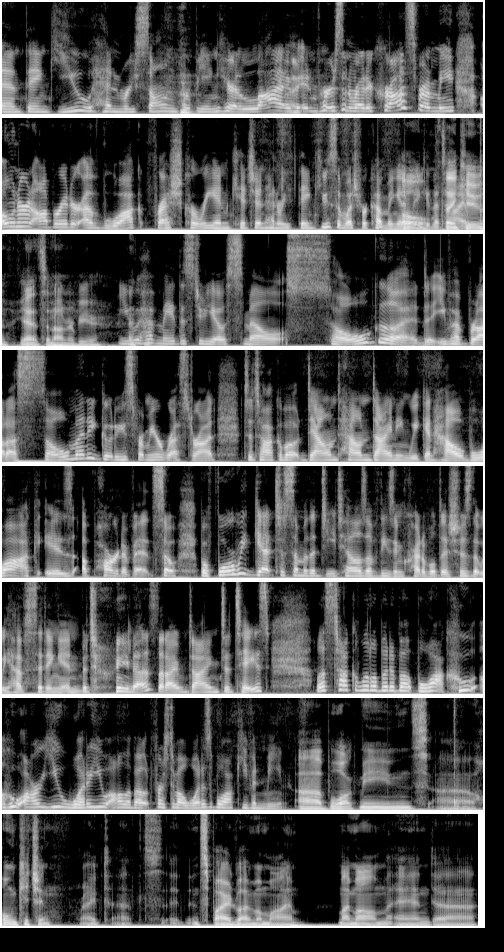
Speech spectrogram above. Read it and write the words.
And thank you, Henry Song, for being here live in person right across from me, owner and operator of Buok Fresh Korean Kitchen. Henry, thank you so much for coming in and oh, making the time. thank you. Yeah, it's an honor to be here. you have made the studio smell so good. You have brought us so many goodies from your restaurant to talk about downtown dining week and how Buok is a part of it. So before we get to some of the details of these incredible dishes that we have sitting in between us that I'm dying to taste, let's talk a little bit about Buok. Who who are you? What are you all about? First of all, what does Buok even mean? Uh, means uh, home kitchen, right? Uh, it's inspired by my mom, my mom, and uh,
